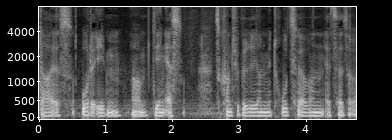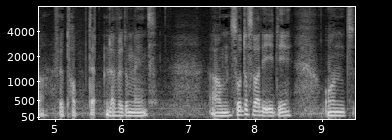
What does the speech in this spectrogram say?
da ist oder eben ähm, DNS zu konfigurieren mit Root-Servern etc. für Top-Level-Domains. Ähm, so, das war die Idee. Und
